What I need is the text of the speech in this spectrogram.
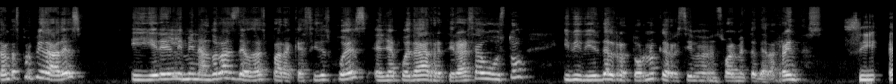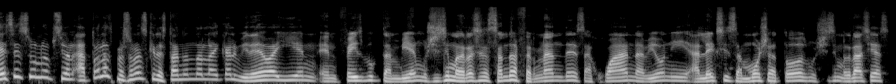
tantas propiedades y ir eliminando las deudas para que así después él ya pueda retirarse a gusto y vivir del retorno que recibe mensualmente de las rentas. Sí, esa es una opción. A todas las personas que le están dando like al video ahí en, Facebook también, muchísimas gracias a Sandra Fernández, a Juan, a Bioni, a Alexis, a Mosha, a todos, muchísimas gracias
